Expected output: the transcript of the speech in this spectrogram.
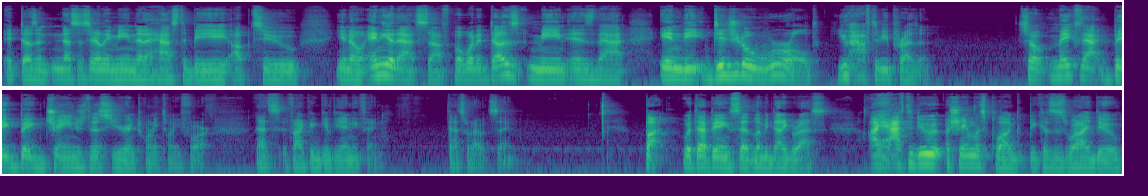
it doesn't necessarily mean that it has to be up to, you know, any of that stuff. But what it does mean is that in the digital world, you have to be present. So make that big, big change this year in 2024. That's if I can give you anything. That's what I would say. But with that being said, let me digress. I have to do a shameless plug because this is what I do.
